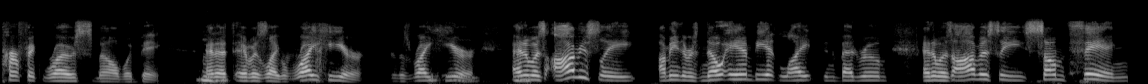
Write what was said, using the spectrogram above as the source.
perfect rose smell would be. Mm-hmm. And it, it was like right here. It was right here. Mm-hmm. And it was obviously I mean, there was no ambient light in the bedroom, and it was obviously something.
